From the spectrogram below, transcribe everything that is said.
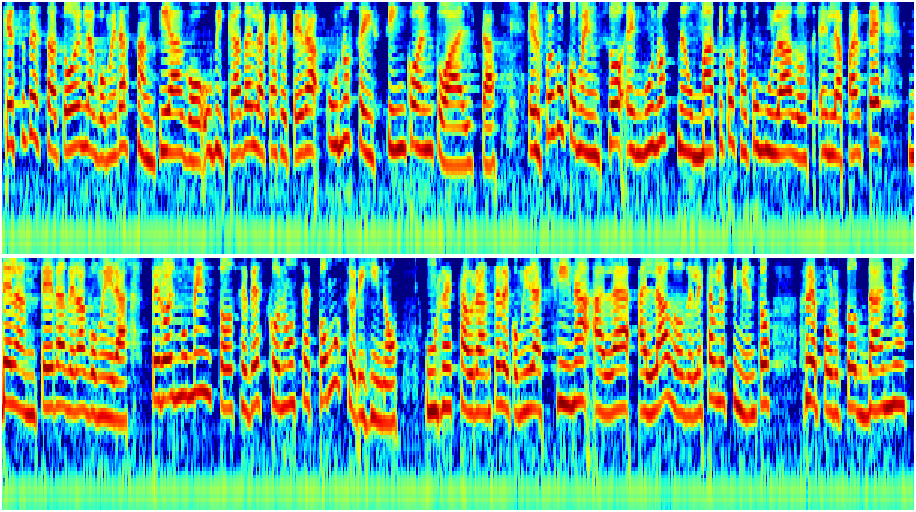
que se desató en la Gomera Santiago, ubicada en la carretera 165 en Toalta. El fuego comenzó en unos neumáticos acumulados en la parte delantera de la Gomera, pero al momento se desconoce cómo se originó. Un restaurante de comida china al, lado del establecimiento reportó daños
